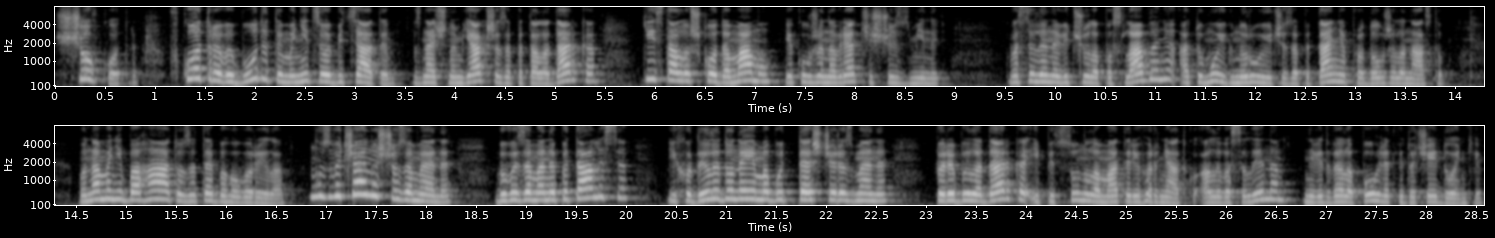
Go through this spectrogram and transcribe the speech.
Що вкотре? Вкотре ви будете мені це обіцяти? значно м'якше запитала Дарка. Їй стало шкода маму, яку вже навряд чи щось змінить. Василина відчула послаблення, а тому, ігноруючи запитання, продовжила наступ. Вона мені багато за тебе говорила. Ну, звичайно, що за мене. бо ви за мене питалися і ходили до неї, мабуть, теж через мене. Перебила Дарка і підсунула матері горнятку, але Василина не відвела погляд від очей доньки.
